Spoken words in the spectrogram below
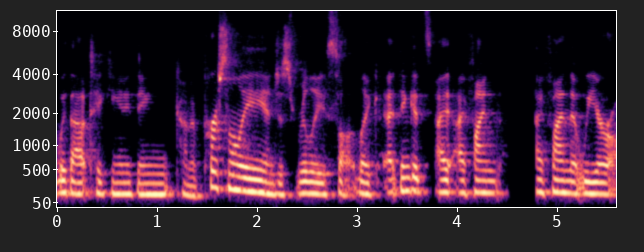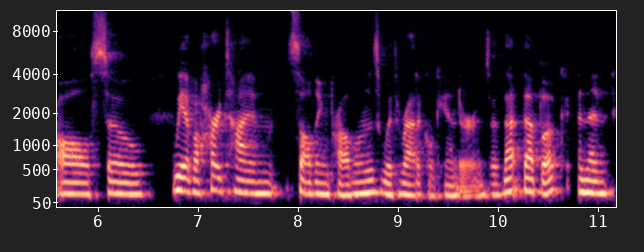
without taking anything kind of personally and just really saw like i think it's I, I find I find that we are all so we have a hard time solving problems with radical candor. And so that that book. And then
